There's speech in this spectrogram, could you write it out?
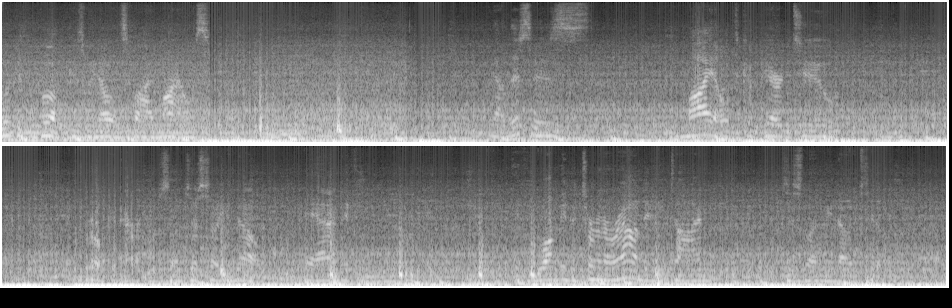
look at the book because we know it's five miles. Now this is mild compared to Broken Arrow, so just so you know. And if you if you want me to turn around anytime, just let me know too.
